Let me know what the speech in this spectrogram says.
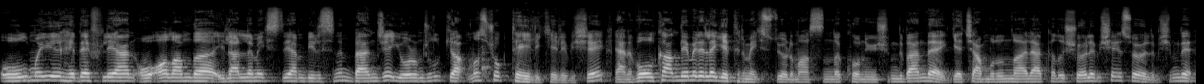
olmayı hedefleyen, o alanda ilerlemek isteyen birisinin bence yorumculuk yapması çok tehlikeli bir şey. Yani Volkan Demirel'e getirmek istiyorum aslında konuyu. Şimdi ben de geçen bununla alakalı şöyle bir şey söyledim. Şimdi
